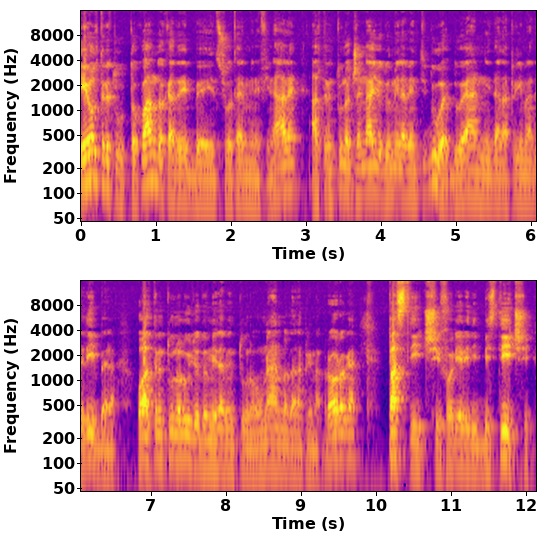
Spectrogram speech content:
E oltretutto, quando cadrebbe il suo termine finale? Al 31 gennaio 2022, due anni dalla prima delibera, o al 31 luglio 2021, un anno dalla prima proroga? Pasticci, forieri di bisticci.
